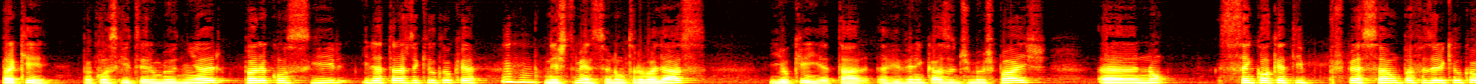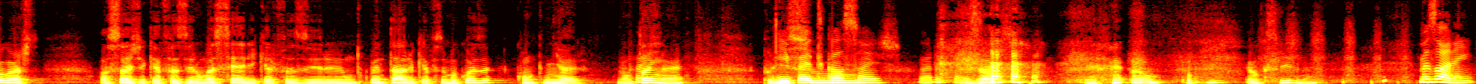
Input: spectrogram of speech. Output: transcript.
Para quê? Para conseguir ter o meu dinheiro, para conseguir ir atrás daquilo que eu quero. Uhum. Neste momento, se eu não trabalhasse, e eu que ia estar a viver em casa dos meus pais, ah, não, sem qualquer tipo de prospeção para fazer aquilo que eu gosto. Ou seja, quer fazer uma série, quer fazer um documentário, quer fazer uma coisa, com que dinheiro? Não Pois. tenho, não é? Por E feito calções. Agora. Exato. é, o- é o que se diz, não é? Mas olhem,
